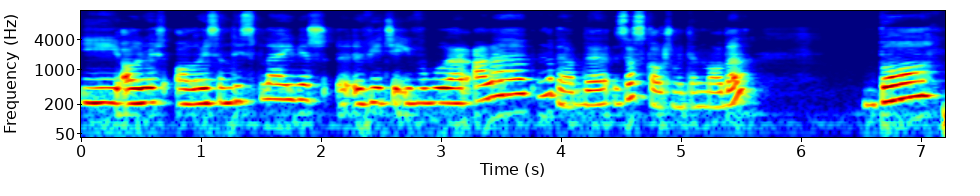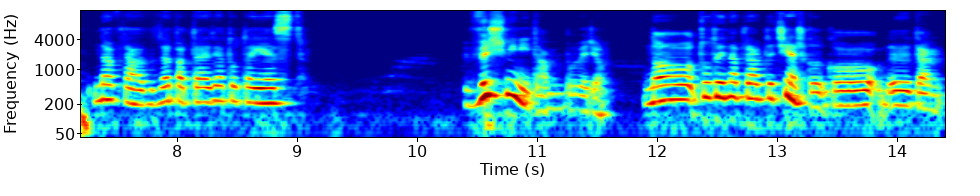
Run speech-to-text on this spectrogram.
i always, always on display, wiesz, y, wiecie i w ogóle, ale naprawdę zaskoczył mi ten model, bo naprawdę bateria tutaj jest wyśmienita, bym powiedział. No tutaj naprawdę ciężko go y, ten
